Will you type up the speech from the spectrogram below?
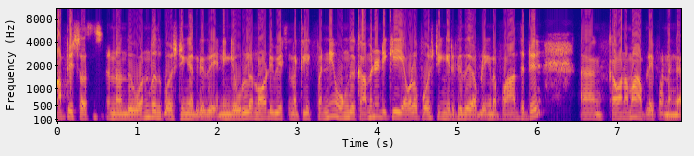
ஆபீஸ் அசிஸ்டன்ட் வந்து ஒன்பது போஸ்டிங் இருக்குது. நீங்க உள்ள நோட்டிபிகேஷனை கிளிக் பண்ணி உங்க கம்யூனிட்டிக்கு எவ்வளவு போஸ்டிங் இருக்குது அப்படிங்கிற பார்த்துட்டு கவனமாக கவனமா அப்ளை பண்ணுங்க.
